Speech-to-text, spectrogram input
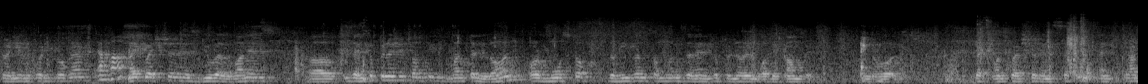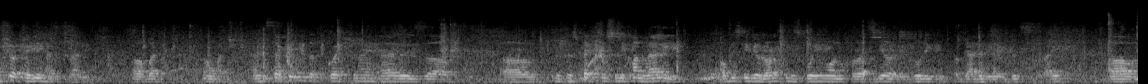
20 under 20 program. -huh. My question is dual. One is, uh, is entrepreneurship something one can learn or most of the reason someone is an entrepreneur is what they come with in the world? That's one question. And second, and I'm sure training has its value, uh, but so much. And second, the question I have is uh, uh, with respect to Silicon Valley. Obviously, we have a lot of things going on for us here, including a gathering like this, right? Um,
